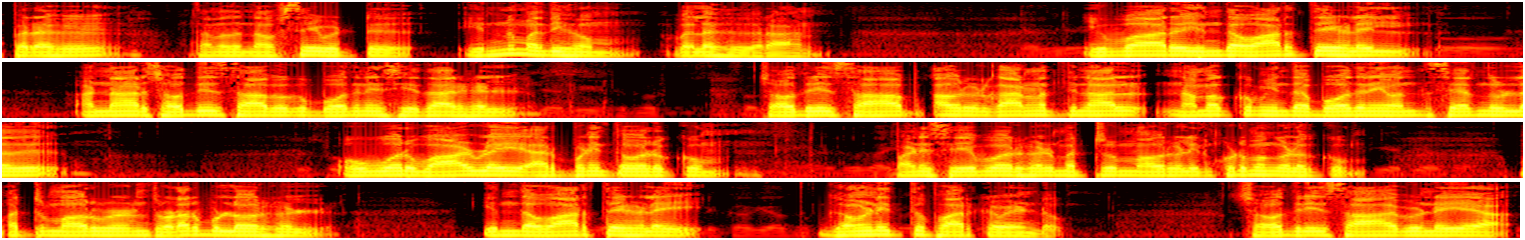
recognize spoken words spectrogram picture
பிறகு தனது நப்சை விட்டு இன்னும் அதிகம் விலகுகிறான். இவ்வாறு இந்த வார்த்தைகளில் அன்னார் சௌத்ரி சாஹாபுக்கு போதனை செய்தார்கள். சௌத்ரி சாஹாப் அவர்கள் காரணத்தினால் நமக்கும் இந்த போதனை வந்து சேர்ந்துள்ளது. ஒவ்வொரு வாழ்வை அர்ப்பணித்தவருக்கும் பணி செய்பவர்கள் மற்றும் அவர்களின் குடும்பங்களுக்கும் மற்றும் அவர்களுடன் தொடர்புள்ளவர்கள் இந்த வார்த்தைகளை கவனித்து பார்க்க வேண்டும். சௌத்ரி சாஹிபுடைய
